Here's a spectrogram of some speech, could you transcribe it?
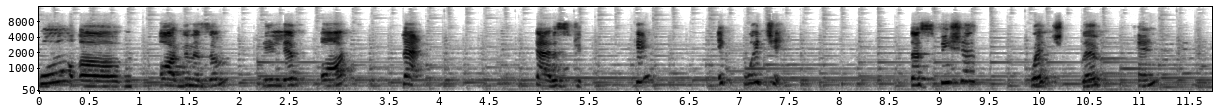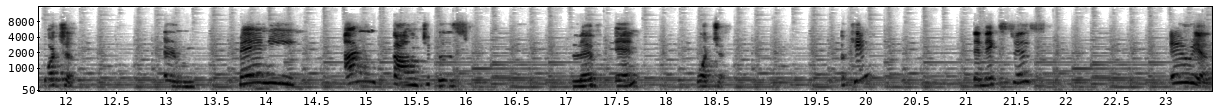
wo um, organism, they live on land, terrestrial. Okay, aquatic, the species which live in water. And many uncountable species live in water. Okay, the next is aerial,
